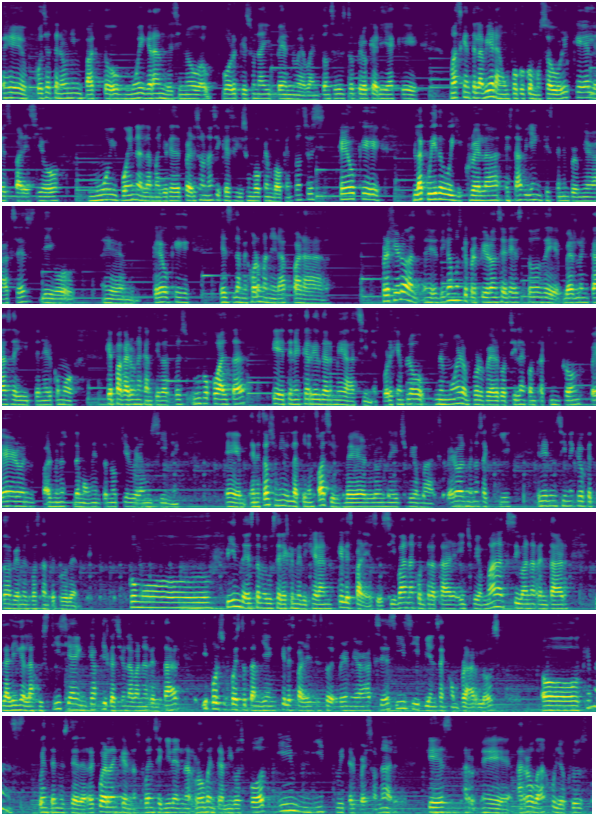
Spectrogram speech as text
eh, fuese a tener un impacto muy grande, sino porque es una IP nueva. Entonces esto creo que haría que más gente la viera, un poco como Soul, que les pareció muy buena a la mayoría de personas y que se hizo un boca en boca. Entonces creo que Black Widow y Cruella está bien que estén en Premier Access. Digo, em, creo que es la mejor manera para prefiero, eh, digamos que prefiero hacer esto de verlo en casa y tener como que pagar una cantidad pues un poco alta que tener que arriesgarme a cines. Por ejemplo, me muero por ver Godzilla contra King Kong, pero al menos de momento no quiero ir a un cine. Eh, en Estados Unidos la tienen fácil verlo en HBO Max, pero al menos aquí el ir a un cine creo que todavía no es bastante prudente como fin de esto me gustaría que me dijeran qué les parece, si van a contratar HBO Max, si van a rentar la Liga de la Justicia, en qué aplicación la van a rentar y por supuesto también qué les parece esto de Premier Access y si piensan comprarlos o qué más. Cuéntenme ustedes. Recuerden que nos pueden seguir en arroba entre amigos pod y mi Twitter personal que es eh, arroba Julio Cruz.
